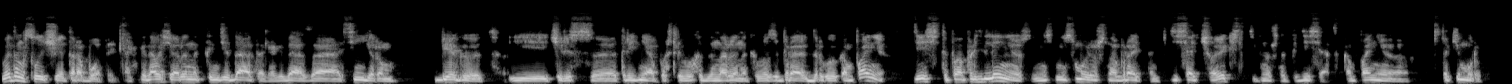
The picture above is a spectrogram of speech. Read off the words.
В этом случае это работает. А когда у тебя рынок кандидата, когда за синьором бегают и через э, три дня после выхода на рынок его забирают в другую компанию, здесь ты по определению не, не сможешь набрать там, 50 человек, если тебе нужно 50, в компанию с таким уровнем.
